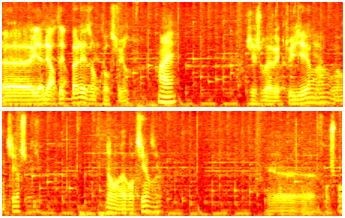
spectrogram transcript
Euh, il a l'air d'être balèze en course lui. Hein. Ouais. J'ai joué avec lui hier là, ou avant-hier, je sais plus. Non, avant-hier. là. Euh, franchement,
